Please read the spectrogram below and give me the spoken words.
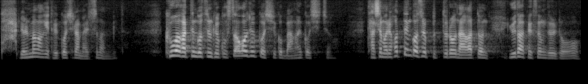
다 멸망하게 될 것이라 말씀합니다. 그와 같은 것은 결국 썩어질 것이고 망할 것이죠. 다시 말해 헛된 것을 붙들어 나갔던 유다 백성들도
